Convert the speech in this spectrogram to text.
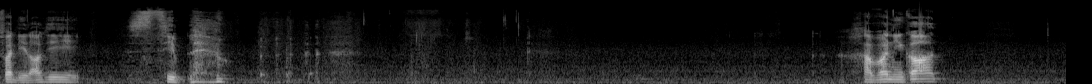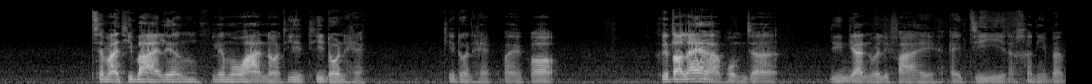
สวัสดีรอบที่สิบแล้ว ครับวันนี้ก็ จะมาอธิบายเรื่องเรื่องเมื่อวานเนาะที่ที่โดนแฮกที่โดนแฮกไปก็ คือตอนแรกอะผมจะ ยืนยัน Verify IG แล้วคราวนี้แบบ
